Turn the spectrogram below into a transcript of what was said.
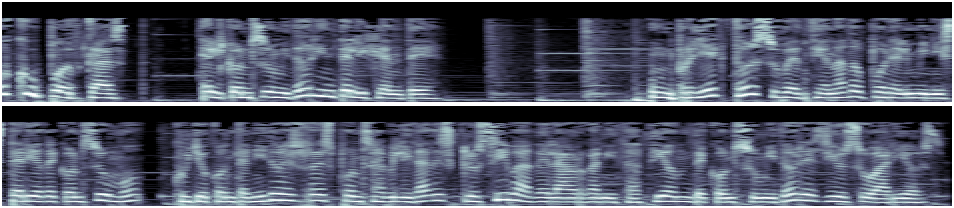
OCU Podcast, El Consumidor Inteligente. Un proyecto subvencionado por el Ministerio de Consumo, cuyo contenido es responsabilidad exclusiva de la Organización de Consumidores y Usuarios.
